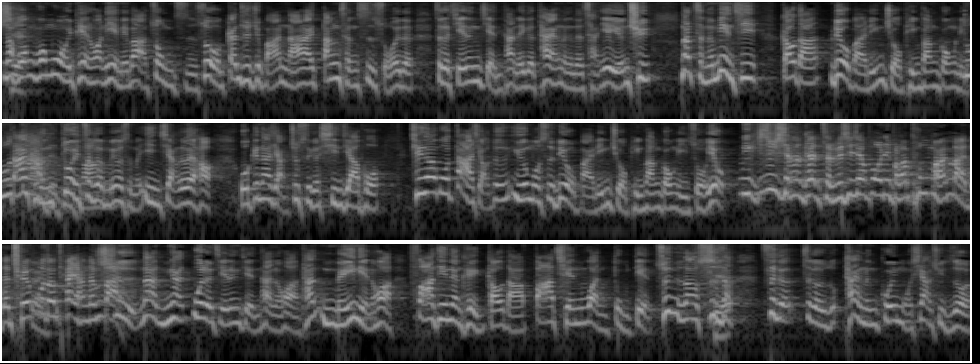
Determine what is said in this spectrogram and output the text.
那荒荒漠一片的话，你也没办法种植，所以我干脆就把它拿来当成是所谓的这个节能减碳的一个太阳能的产业园区。那整个面积高达六百零九平方公里，大家可能对这个没有什么印象，对不对？好，我跟大家讲，就是一个新加坡。新加坡大小就是约莫是六百零九平方公里左右。你去想想看，整个新加坡你把它铺满满的，全部都太阳能板。是，那你看，为了节能减碳的话，它每一年的话发电量可以高达八千万度电。所以你知道，事实上这个这个太阳能规模下去之后，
